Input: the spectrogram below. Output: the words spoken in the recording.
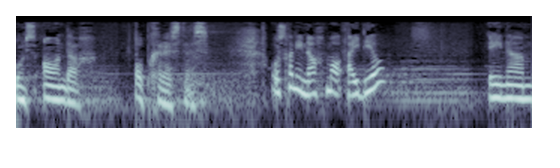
ons aandag op Christus. Ons gaan die nagmaal uitdeel. En um,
